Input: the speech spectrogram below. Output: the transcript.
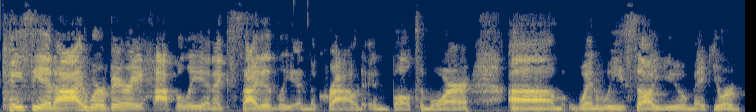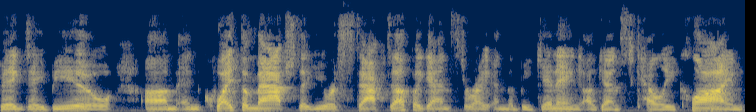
Casey and I were very happily and excitedly in the crowd in Baltimore um, when we saw you make your big debut um, and quite the match that you were stacked up against right in the beginning against Kelly Klein.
